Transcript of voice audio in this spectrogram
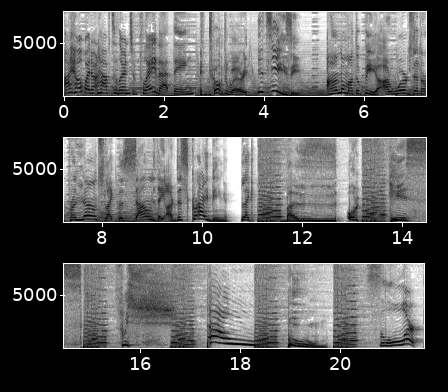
I hope I don't have to learn to play that thing. Don't worry, it's easy. Onomatopoeia are words that are pronounced like the sound they are describing, like buzz or hiss, swish, pow, boom. Slurp.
